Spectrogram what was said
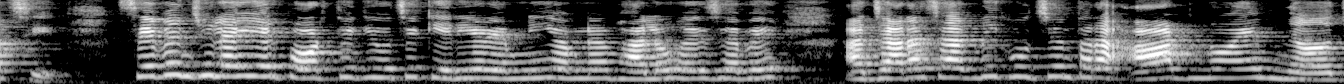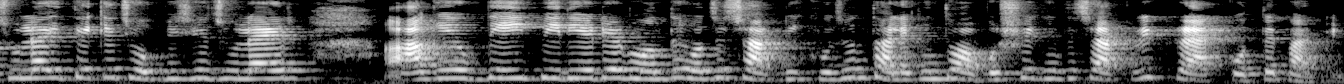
আছে। সেভেন জুলাইয়ের পর থেকে হচ্ছে কেরিয়ার এমনিই আপনার ভালো হয়ে যাবে। আর যারা চাকরি খুঁজছেন, তারা আট নয় জুলাই থেকে চব্বিশে জুলাইয়ের আগে অবধি এই পিরিয়ডের মধ্যে হচ্ছে চাকরি খুঁজুন। তাহলে কিন্তু অবশ্যই কিন্তু চাকরি ক্র্যাক করতে পারবেন।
